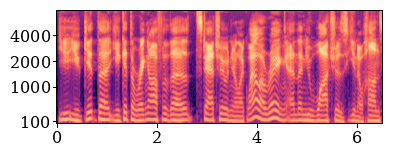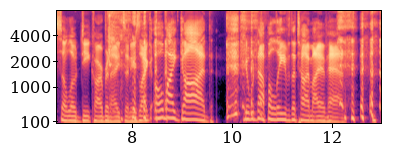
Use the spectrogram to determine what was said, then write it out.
You you get the you get the ring off of the statue and you're like, wow, a ring, and then you watch as you know Han Solo decarbonates and he's like, oh my god, you would not believe the time I have had.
